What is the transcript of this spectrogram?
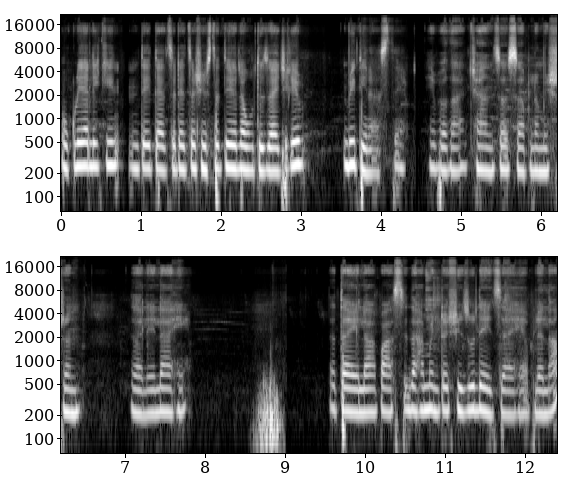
उकळी आली की ते त्याचं त्याचं शिस्त त्याला उतू जायची काही भीती नसते. हे बघा छानसं असं आपलं मिश्रण झालेलं आहे. आता याला पाच ते दहा मिनटं शिजू द्यायचं आहे आपल्याला.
